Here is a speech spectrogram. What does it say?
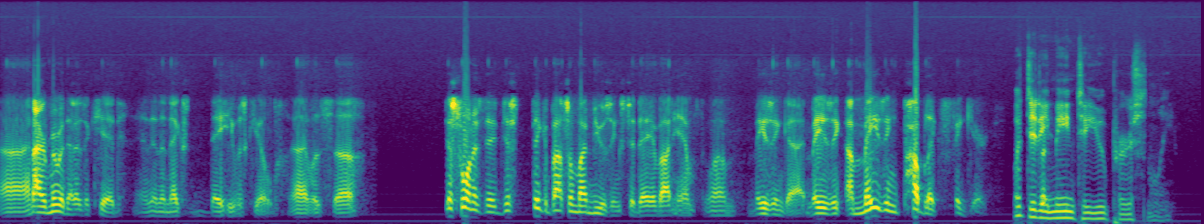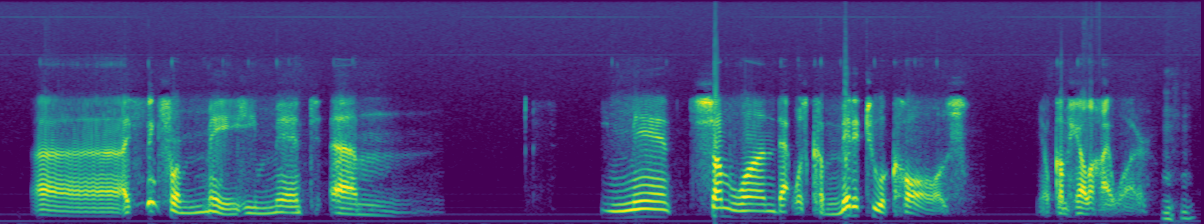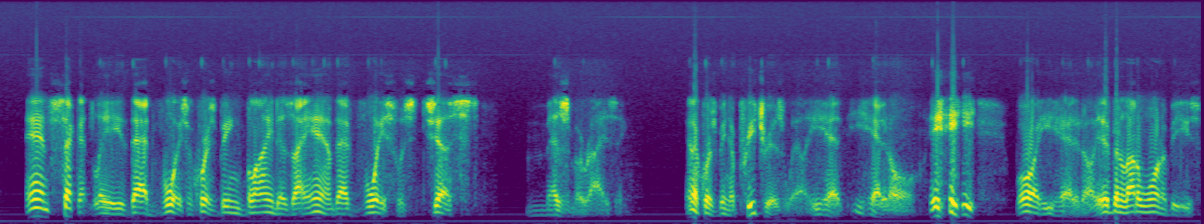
Uh, and I remember that as a kid. And then the next day he was killed. Uh, it was uh, just wanted to just think about some of my musings today about him. Um, amazing guy, amazing, amazing public figure. What did he mean to you personally? Uh, I think for me, he meant um, he meant someone that was committed to a cause. You know, come hell or high water. Mm-hmm. And secondly, that voice, of course, being blind as I am, that voice was just mesmerizing. And of course, being a preacher as well, he had he had it all. Boy, he had it all. There have been a lot of wannabes.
